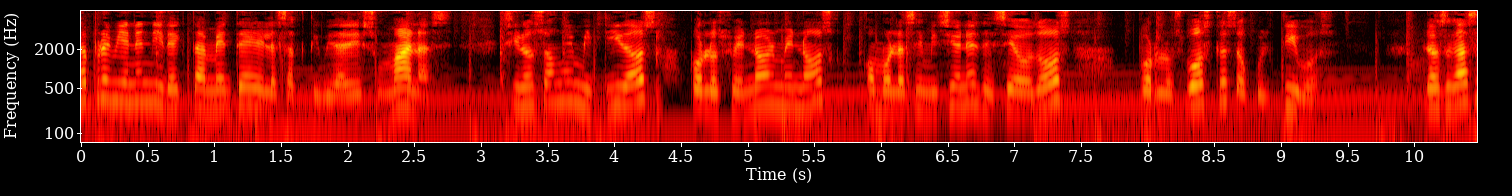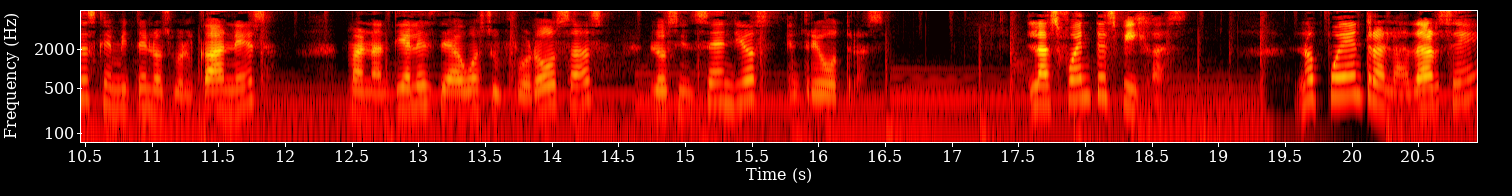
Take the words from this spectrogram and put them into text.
no previenen directamente de las actividades humanas, sino son emitidos por los fenómenos como las emisiones de CO2 por los bosques o cultivos, los gases que emiten los volcanes, manantiales de aguas sulfurosas, los incendios, entre otras. Las fuentes fijas no pueden trasladarse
